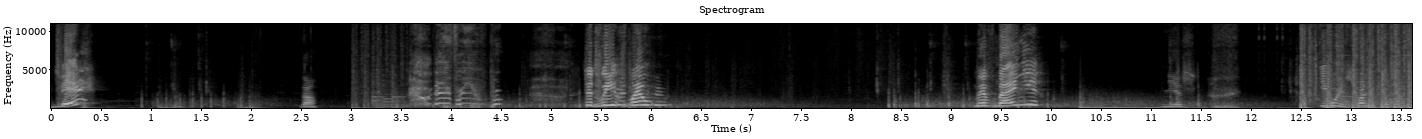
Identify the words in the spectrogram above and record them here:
Двері? Да. Ти двоїх вбив? Ми в мені? Ні ж. Ой, спальник його.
